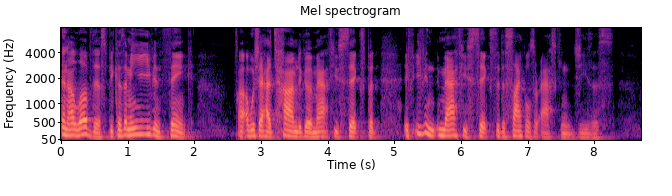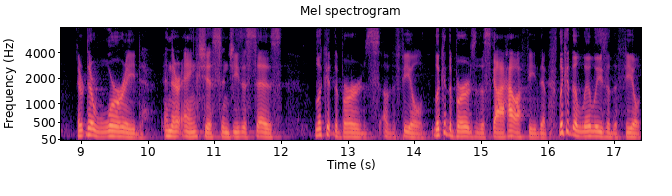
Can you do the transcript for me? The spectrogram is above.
And I love this because, I mean, you even think, I wish I had time to go to Matthew 6, but if even Matthew 6, the disciples are asking Jesus, they're, they're worried and they're anxious, and Jesus says, Look at the birds of the field. Look at the birds of the sky, how I feed them. Look at the lilies of the field,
